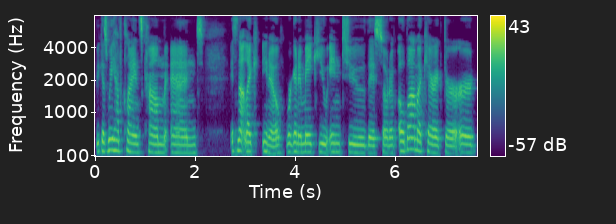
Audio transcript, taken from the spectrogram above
because we have clients come and it's not like you know we're going to make you into this sort of obama character or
